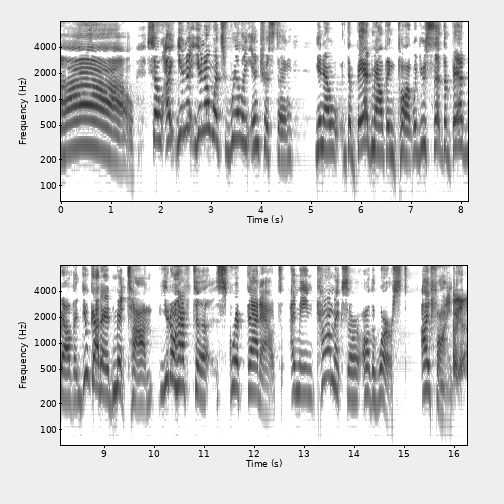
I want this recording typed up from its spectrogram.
Oh, so I, you know, you know what's really interesting. You know the bad mouthing part. When you said the bad mouthing, you got to admit, Tom, you don't have to script that out. I mean, comics are are the worst. I find Oh yeah,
